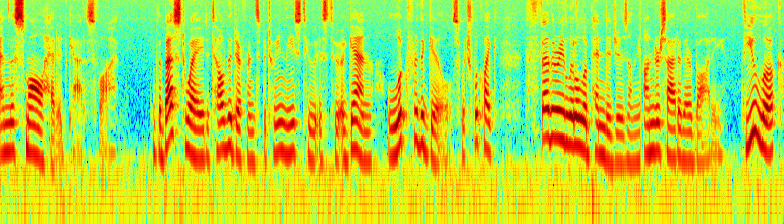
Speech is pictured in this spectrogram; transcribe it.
and the small-headed caddisfly. The best way to tell the difference between these two is to, again, look for the gills, which look like feathery little appendages on the underside of their body. If you look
